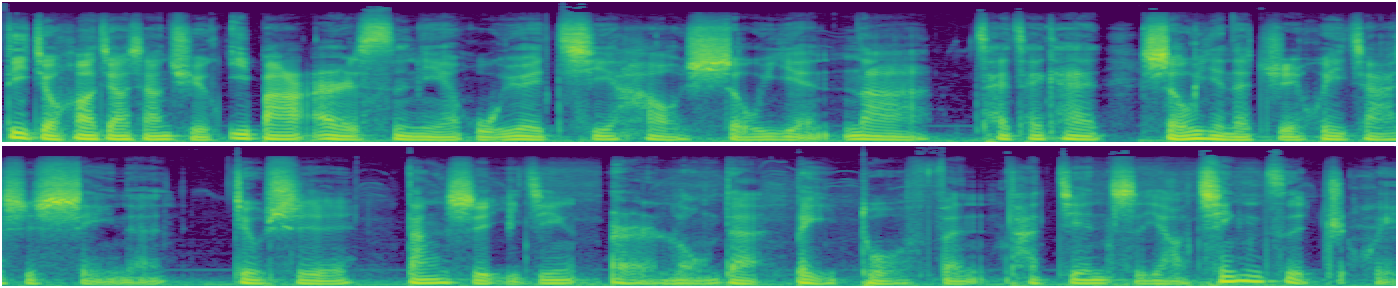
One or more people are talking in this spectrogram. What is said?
第九号交响曲，一八二四年五月七号首演。那猜猜看，首演的指挥家是谁呢？就是当时已经耳聋的贝多芬，他坚持要亲自指挥。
